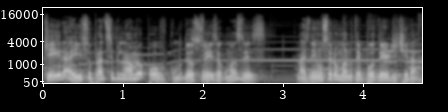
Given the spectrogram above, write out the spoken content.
queira isso para disciplinar o meu povo, como Deus Sim. fez algumas vezes. Mas nenhum ser humano tem poder de tirar.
